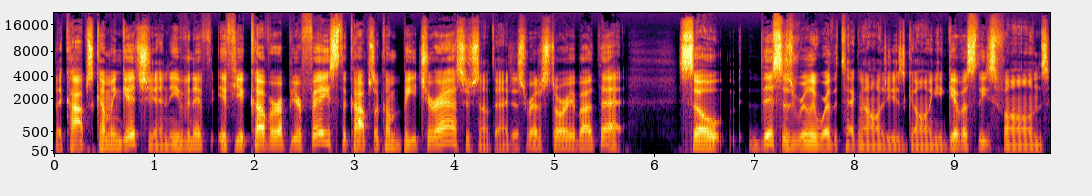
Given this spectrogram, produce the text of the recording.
the cops come and get you. And even if, if you cover up your face, the cops will come beat your ass or something. I just read a story about that. So this is really where the technology is going. You give us these phones,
